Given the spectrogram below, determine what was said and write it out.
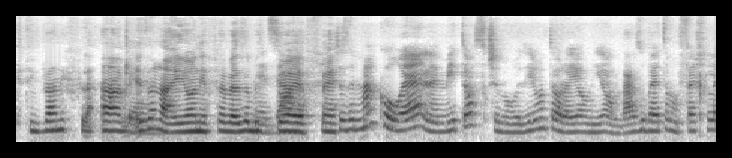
כתיבה נפלאה, כן. ואיזה רעיון יפה, ואיזה ביצוע נהדר. יפה. שזה מה קורה למיתוס כשמורידים אותו ליום יום, ואז הוא בעצם הופך ל...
